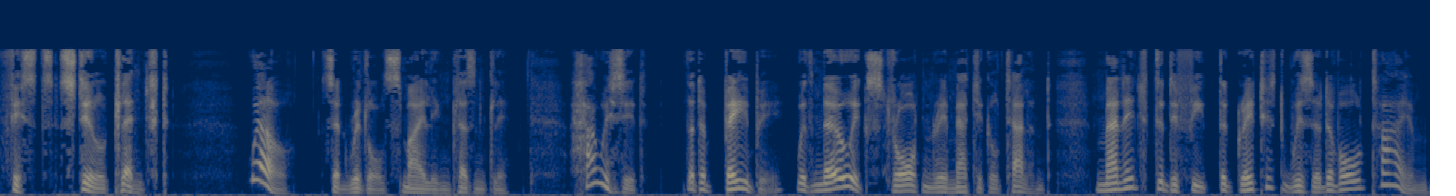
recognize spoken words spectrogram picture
fists still clenched. Well, said Riddle, smiling pleasantly. How is it that a baby with no extraordinary magical talent managed to defeat the greatest wizard of all time?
